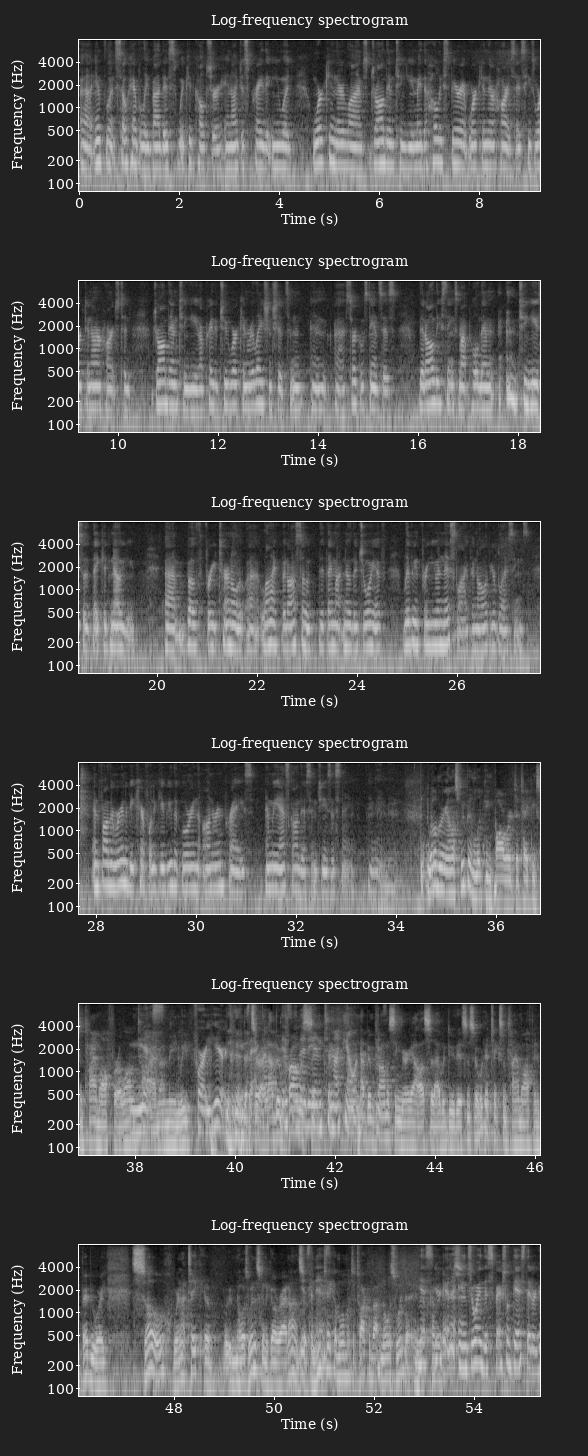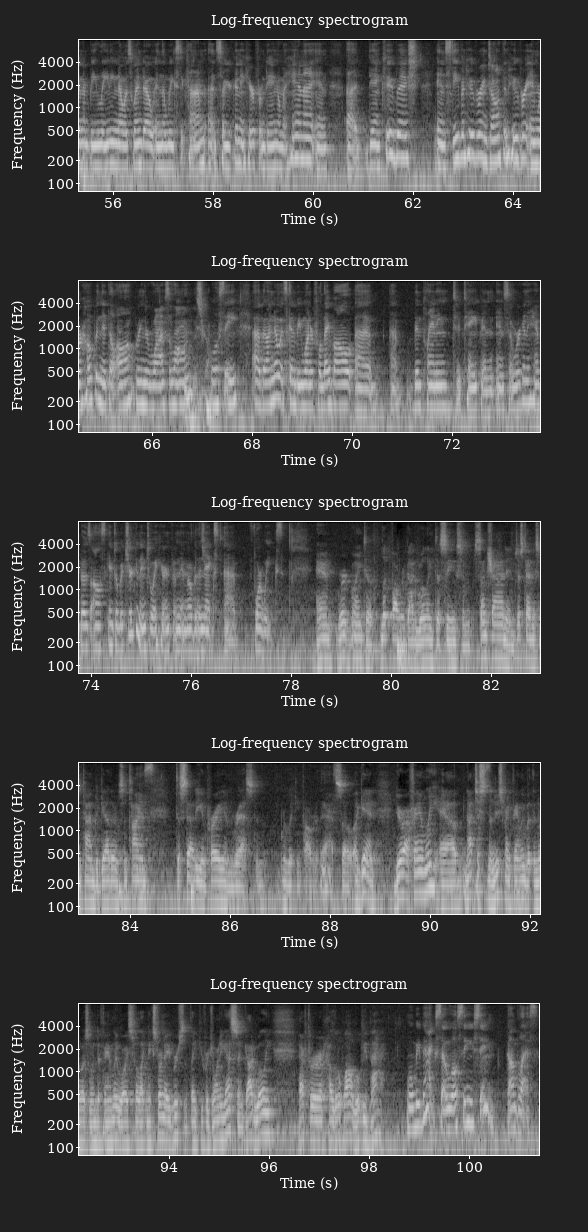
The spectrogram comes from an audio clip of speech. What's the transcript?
uh, influenced so heavily by this wicked culture. And I just pray that you would work in their lives, draw them to you. May the Holy Spirit work in their hearts as He's worked in our hearts to draw them to you. I pray that you'd work in relationships and, and uh, circumstances, that all these things might pull them to you so that they could know you um, both for eternal uh, life, but also that they might know the joy of living for you in this life and all of your blessings. And Father, we're going to be careful to give you the glory and the honor and praise. And we ask all this in Jesus' name. Amen. Amen. Well, Mary Alice, we've been looking forward to taking some time off for a long time. Yes. I mean, we for a year. that's right. I've been promising it into my calendar. I've been yes. promising Mary Alice that I would do this, and so we're going to take some time off in February. So we're not taking uh, Noah's Window is going to go right on. So yes, can you take a moment to talk about Noah's Window? And yes, you're going to enjoy the special guests that are going to be leading Noah's Window in the weeks to come, and so you're going to hear from Daniel Mahana and uh, Dan Kubish and Stephen Hoover and Jonathan Hoover, and we're hoping that they'll all bring their wives along. Right. We'll see. Uh, but I know it's going to be wonderful. They've all uh, uh, been planning to tape, and, and so we're going to have those all scheduled. But you're going to enjoy hearing from them over That's the next right. Uh, four weeks. And we're going to look forward, God willing, to seeing some sunshine and just having some time together and some time yes. to study and pray and rest. And we're looking forward to that. Yes. So again, you're our family, uh, not just the New Spring family, but the Noah's Window family. We always feel like next door neighbors, and thank you for joining us. And God willing, after a little while, we'll be back. We'll be back. So we'll see you soon. God bless.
